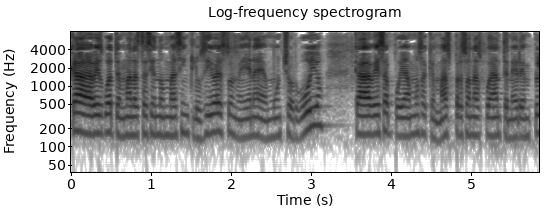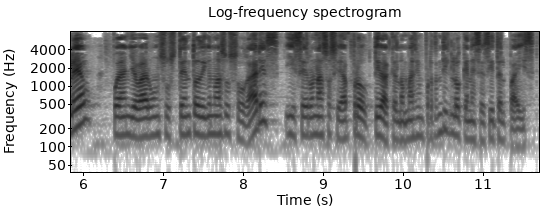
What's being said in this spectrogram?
Cada vez Guatemala está siendo más inclusiva, esto me llena de mucho orgullo. Cada vez apoyamos a que más personas puedan tener empleo, puedan llevar un sustento digno a sus hogares y ser una sociedad productiva, que es lo más importante y lo que necesita el país.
